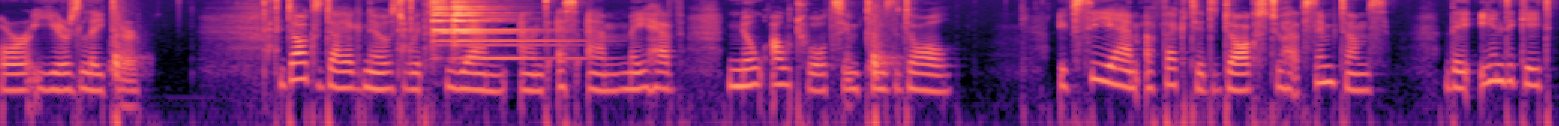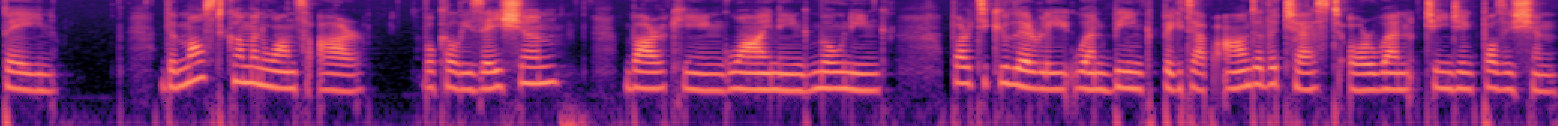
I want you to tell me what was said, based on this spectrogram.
or years later. Dogs diagnosed with CM and SM may have no outward symptoms at all. If CM affected dogs to have symptoms, they indicate pain. The most common ones are vocalization, barking, whining, moaning, particularly when being picked up under the chest or when changing position,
